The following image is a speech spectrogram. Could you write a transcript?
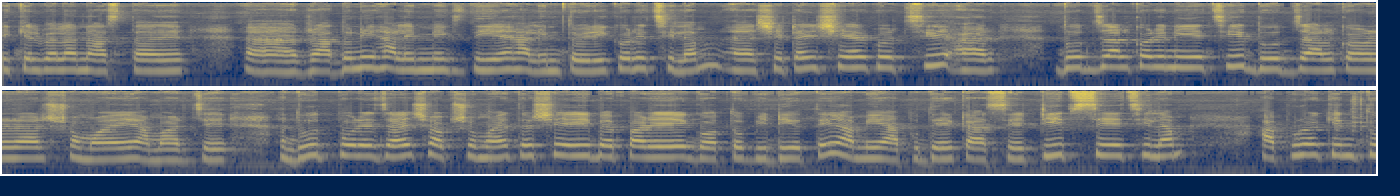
বিকেলবেলা নাস্তায় রাঁধুনি হালিম মিক্স দিয়ে হালিম তৈরি করেছিলাম। সেটাই শেয়ার করছি। আর দুধ জাল করে নিয়েছি। দুধ জাল করার সময় আমার যে দুধ পড়ে যায় সব সময় তো সেই ব্যাপারে গত ভিডিওতে আমি আপুদের কাছে টিপস চেয়েছিলাম। আপুরা কিন্তু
